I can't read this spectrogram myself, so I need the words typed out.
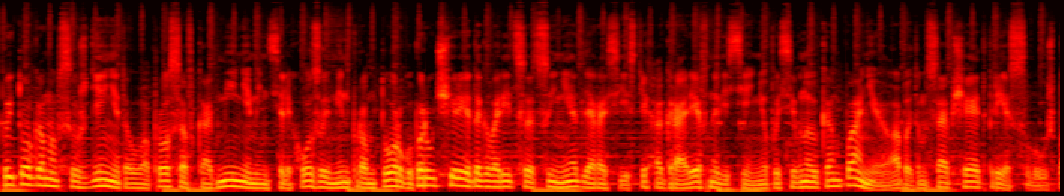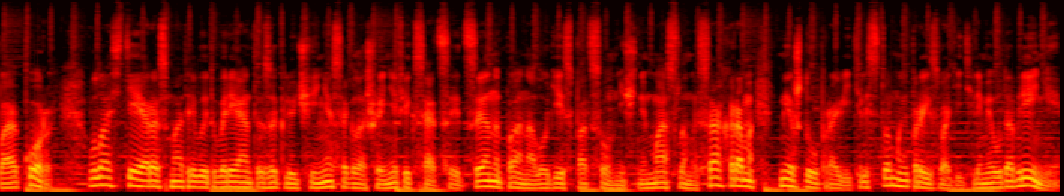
По итогам обсуждения этого вопроса в Кабмине, Минсельхозу и Минпромторгу поручили договориться о цене для российских аграриев на весеннюю посевную кампанию. Об этом сообщает пресс-служба АКОР. Власти рассматривают вариант заключения соглашения фиксации цен по аналогии с подсолнечным маслом и сахаром между правительством и производителями удобрений.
